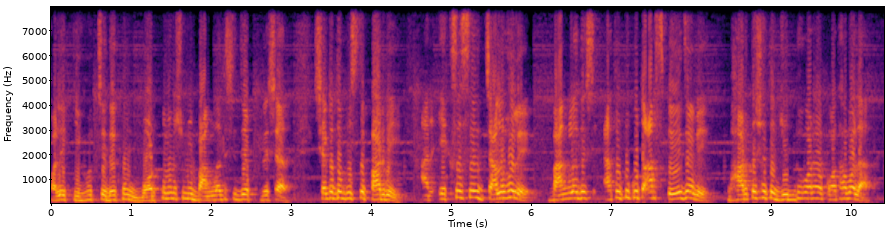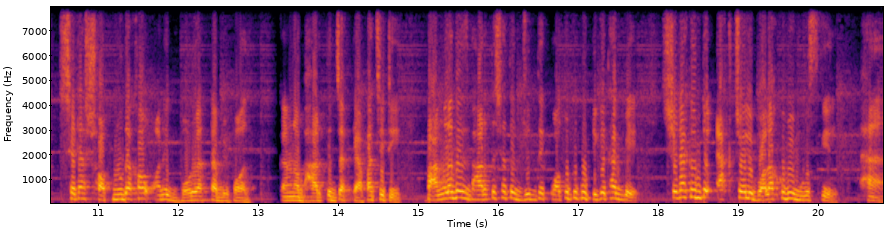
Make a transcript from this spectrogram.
ফলে কি হচ্ছে? দেখুন, বর্তমান সময়ে বাংলাদেশের যে প্রেসার সেটা তো বুঝতে পারবেই। আর এক্সারসাইজ চালু হলে বাংলাদেশ এতটুকু তো আজ পেয়ে যাবে। ভারতের সাথে যুদ্ধ করার কথা বলা, সেটা স্বপ্ন দেখাও অনেক বড় একটা বিপদ। কেননা ভারতের যা ক্যাপাসিটি বাংলাদেশ ভারতের সাথে যুদ্ধে কতটুকু টিকে থাকবে, সেটা কিন্তু অ্যাকচুয়ালি বলা খুবই মুশকিল। হ্যাঁ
